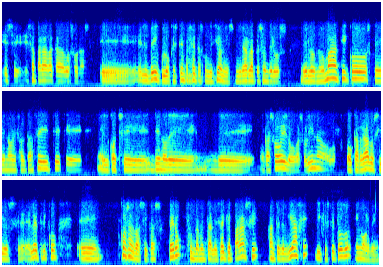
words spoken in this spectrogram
ese, esa parada cada dos horas. Eh, el vehículo que esté en perfectas condiciones, mirar la presión de los, de los neumáticos, que no le falta aceite, que el coche lleno de, de gasoil o gasolina o, o cargado si es eh, eléctrico. Eh, cosas básicas, pero fundamentales. Hay que pararse antes del viaje y que esté todo en orden.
